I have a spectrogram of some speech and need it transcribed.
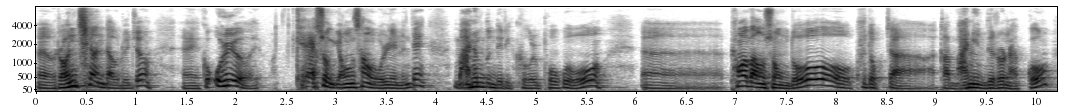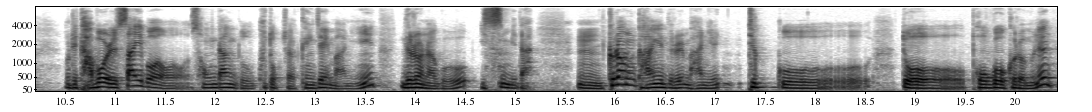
어, 런칭한다고 그러죠. 예, 그 올려요. 계속 영상을 올리는데 많은 분들이 그걸 보고 어, 평화방송도 구독자가 많이 늘어났고 우리 다볼 사이버 성당도 구독자가 굉장히 많이 늘어나고 있습니다. 음, 그런 강의들을 많이 듣고 또 보고 그러면은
